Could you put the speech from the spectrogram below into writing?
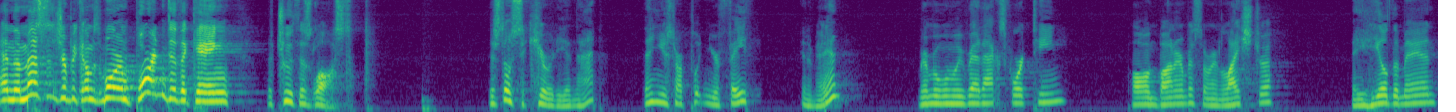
and the messenger becomes more important to the king, the truth is lost. There's no security in that. Then you start putting your faith in a man. Remember when we read Acts 14? Paul and Barnabas are in Lystra. They healed the man,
